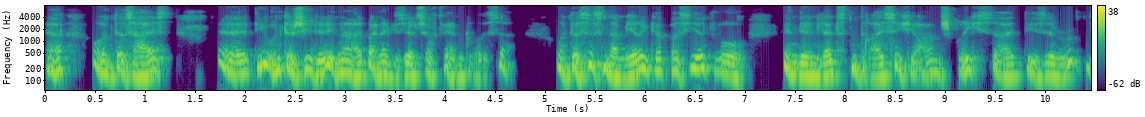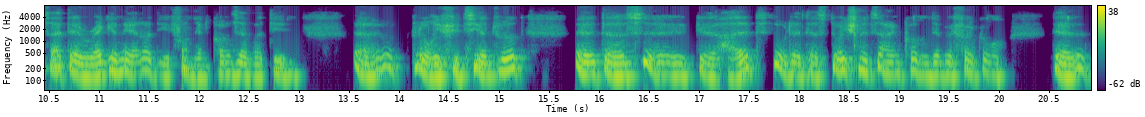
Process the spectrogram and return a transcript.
Ja, und das heißt, äh, die Unterschiede innerhalb einer Gesellschaft werden größer. Und das ist in Amerika passiert, wo in den letzten 30 Jahren, sprich seit, diese, seit der Reagan-Ära, die von den Konservativen glorifiziert wird, äh, das äh, Gehalt oder das Durchschnittseinkommen der Bevölkerung der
